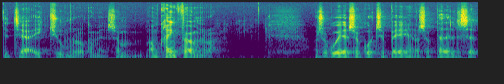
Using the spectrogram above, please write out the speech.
det tager ikke 20 minutter at komme ind, som omkring 40 minutter. Og så kunne jeg så gå tilbage og så padle det selv.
